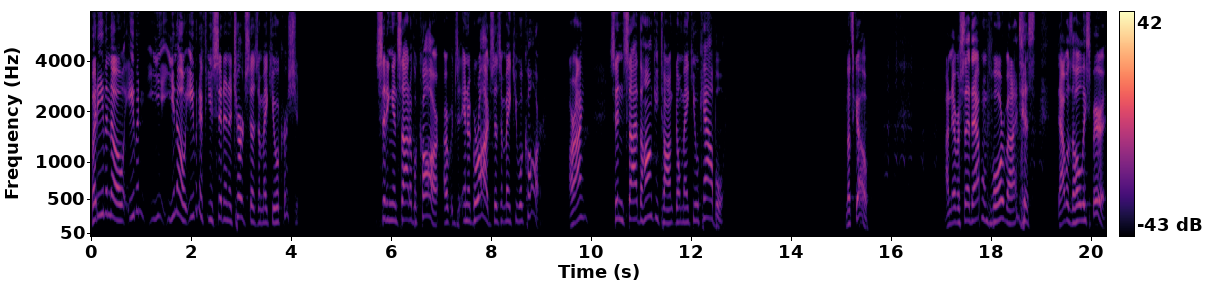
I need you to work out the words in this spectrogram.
But even though, even, you know, even if you sit in a church doesn't make you a Christian. Sitting inside of a car, or in a garage doesn't make you a car. All right? Sitting inside the honky tonk don't make you a cowboy. Let's go. I never said that one before, but I just, that was the Holy Spirit.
